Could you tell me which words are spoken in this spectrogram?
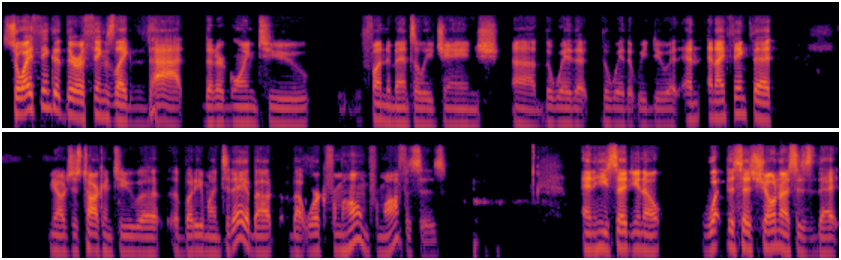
So I think that there are things like that that are going to fundamentally change uh, the way that the way that we do it, and and I think that you know, just talking to a, a buddy of mine today about about work from home from offices, and he said, you know, what this has shown us is that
